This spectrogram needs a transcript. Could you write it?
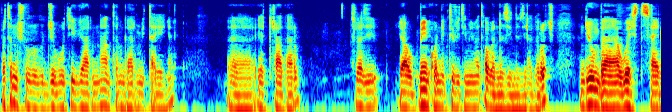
በትንሹ ጅቡቲ ጋር እና እንትን ጋር ይታየኛል ኤርትራ ጋርም። ስለዚህ ያው main connectivity የሚመጣው በእነዚህ እነዚህ ሀገሮች። እንዲሁም በ west side ኡ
